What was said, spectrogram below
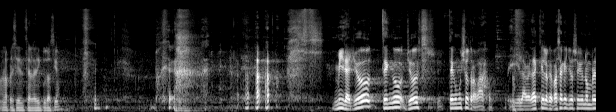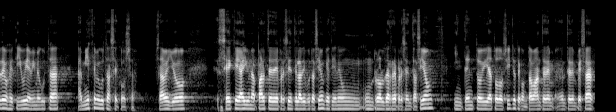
a la presidencia de la Diputación? Mira, yo tengo, yo tengo mucho trabajo y la verdad es que lo que pasa es que yo soy un hombre de objetivo y a mí me gusta, a mí es que me gusta hacer cosas, ¿sabes? Yo sé que hay una parte de presidente de la Diputación que tiene un, rol de representación, intento ir a todos sitios, te contaba antes de, antes de empezar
